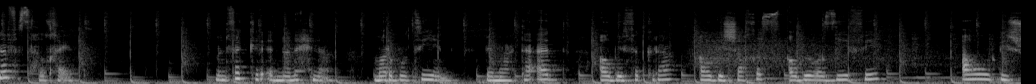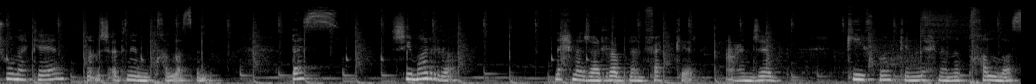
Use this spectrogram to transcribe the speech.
نفس هالخيط. منفكر إنه نحن مربوطين بمعتقد أو بفكرة أو بشخص أو بوظيفة أو بشو ما كان مش قادرين نتخلص منه. بس شي مرة نحن جربنا نفكر عن جد كيف ممكن نحن نتخلص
